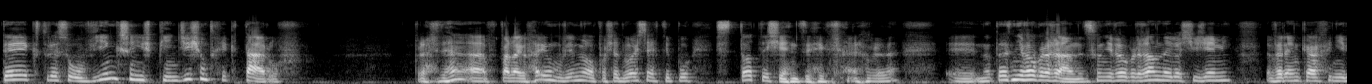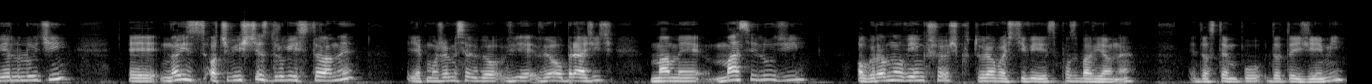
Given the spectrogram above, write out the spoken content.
te, które są większe niż 50 hektarów. Prawda? A w Paragwaju mówimy o posiadłościach typu 100 tysięcy hektarów. Prawda? E, no to jest niewyobrażalne. To są niewyobrażalne ilości ziemi w rękach niewielu ludzi. E, no i z, oczywiście z drugiej strony, jak możemy sobie wyobrazić, mamy masy ludzi, ogromną większość, która właściwie jest pozbawiona dostępu do tej ziemi.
